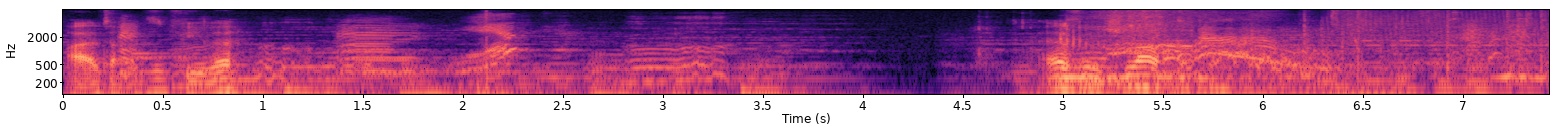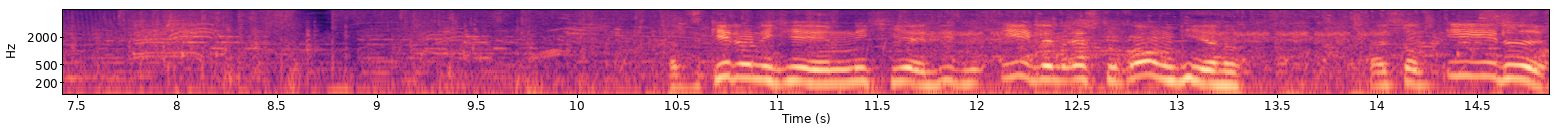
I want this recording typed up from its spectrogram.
Alter, das sind viele. Er ist Schlacht. Das geht doch nicht hier, nicht hier in diesem edlen Restaurant hier. Das ist doch edel.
